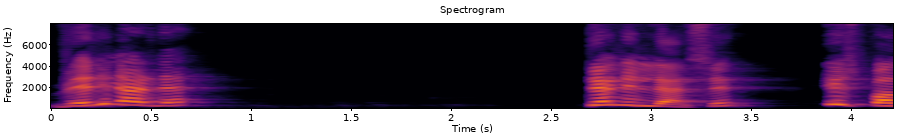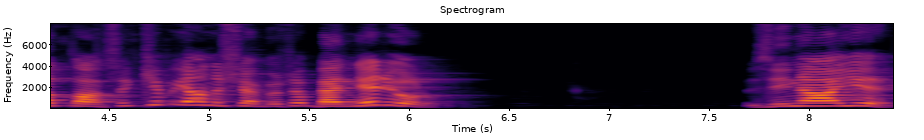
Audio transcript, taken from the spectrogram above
Veri nerede? Delillensin, ispatlansın. Kim yanlış yapıyorsa ben ne diyorum? Zinayı,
